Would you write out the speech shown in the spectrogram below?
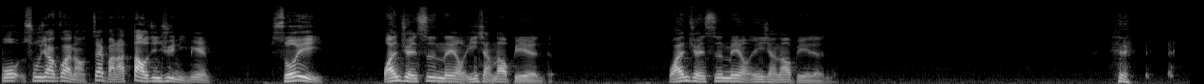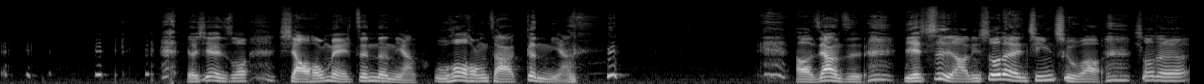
玻塑胶罐哦，再把它倒进去里面，所以完全是没有影响到别人的，完全是没有影响到别人的。有些人说小红美真的娘，午后红茶更娘。哦，这样子也是啊、哦，你说的很清楚哦，说的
